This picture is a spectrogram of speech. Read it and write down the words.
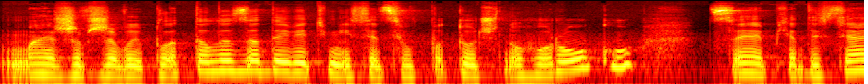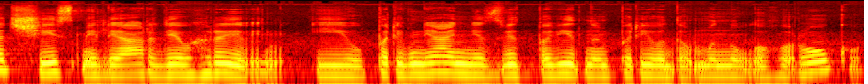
майже вже виплатили за 9 місяців поточного року, це 56 мільярдів гривень. І у порівнянні з відповідним періодом минулого року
